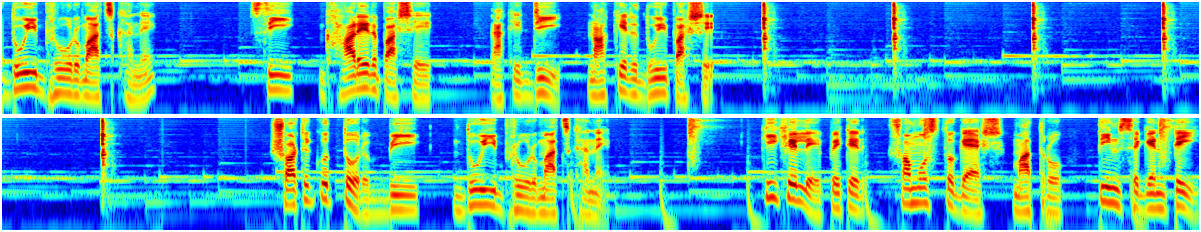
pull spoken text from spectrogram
দুই ভ্রুর মাঝখানে, সি ঘাড়ের পাশে, নাকি ডি নাকের দুই পাশে? সঠিক উত্তর বি, দুই ভ্রুর মাঝখানে। কি খেলে পেটের সমস্ত গ্যাস মাত্র তিন সেকেন্ডেই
